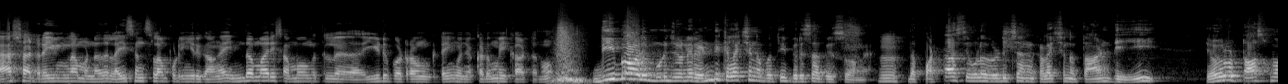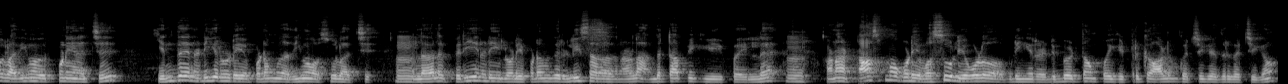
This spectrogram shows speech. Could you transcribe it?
ரேஷா டிரைவிங்லாம் பண்ணது லைசன்ஸ்லாம் பிடுங்கியிருக்காங்க. இந்த மாதிரி சம்பவத்துல ஈடுபடுறவங்க கிட்டயும் கொஞ்சம் கடுமை காட்டணும். தீபாவளி முடிஞ்ச உடனே ரெண்டு கலெக்ஷனை பத்தி பெருசா பேசுவாங்க. இந்த பட்டாசு எவ்வளவு வெடிச்சாங்க கலெக்ஷனை தாண்டி எவ்வளவு டாஸ்மாக் அதிகமா விற்பனையாச்சு எந்த நடிகருடைய படம் வந்து அதிகமா வசூலாச்சு. நல்ல வேளை பெரிய நடிகர்களுடைய படம் வந்து ரிலீஸ் ஆகாதனால அந்த டாபிக் இப்ப இல்ல. ம். ஆனா டாஸ்மாகோடைய வசூல் எவ்வளோ அப்படிங்கிற டிபேட் தான் போய்கிட்டு இருக்கு ஆளும் கட்சிக்கும் எதிர்கட்சிக்கும்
